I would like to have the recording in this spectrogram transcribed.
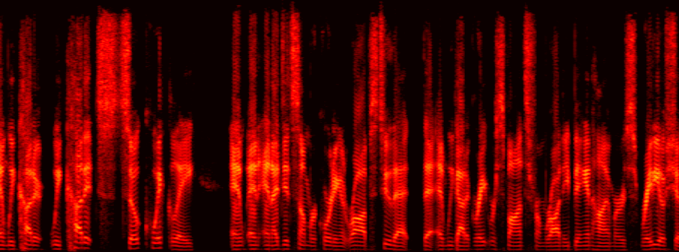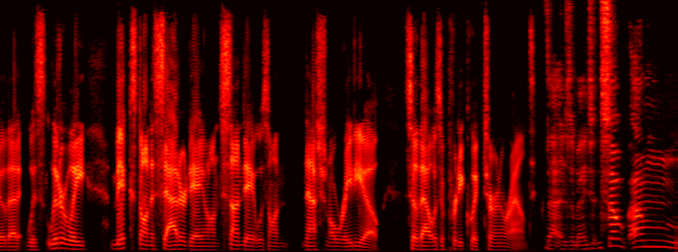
and we cut it. We cut it so quickly. And, and, and I did some recording at Rob's too that, that and we got a great response from Rodney Bingenheimer's radio show that it was literally mixed on a Saturday and on Sunday it was on national radio. So that was a pretty quick turnaround. That is amazing. So, um,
